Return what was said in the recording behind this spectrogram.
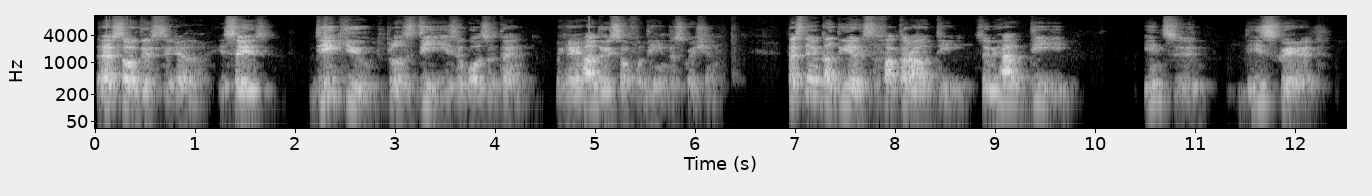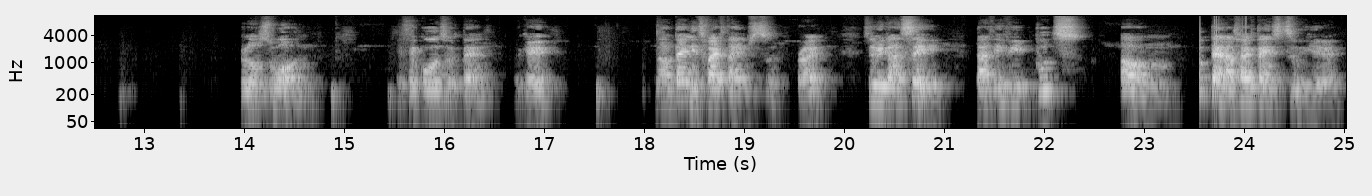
Let's solve this together. It says d cubed plus d is equal to 10. Okay, how do we solve for d in this question? First thing we can do is to factor out d. So we have d into d squared plus 1 is equal to 10. Okay? Now 10 is 5 times 2, right? So we can say that if we put um put 10 as 5 times 2 here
